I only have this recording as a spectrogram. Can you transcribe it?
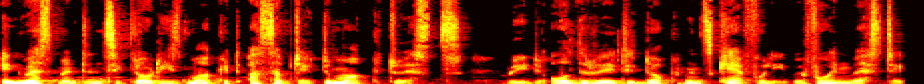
Investment in securities market are subject to market risks. Read all the related documents carefully before investing.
